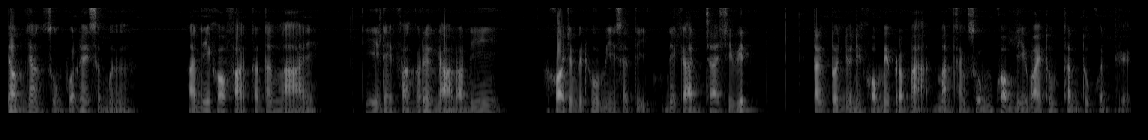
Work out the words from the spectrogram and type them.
ย่อมยังส่งผลให้เสมอ อันนี้ขอฝากท่านทั้งหลาย ที่ได้ฟังเรื่องราวเหล่านี้ขอจงเป็นผู้มีสติในการใช้ชีวิต ตั้งตนอยู่ในความไม่ประมาทหมั่นสังสมความดีไว้ทุกท่านทุกคนเถิด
